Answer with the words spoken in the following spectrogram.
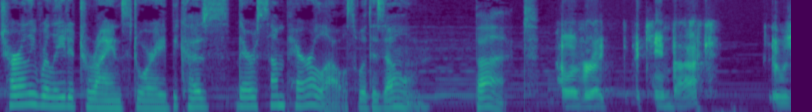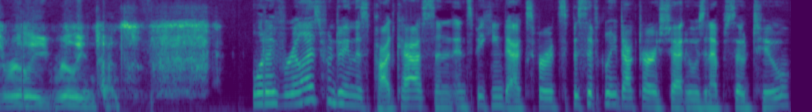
Charlie related to Ryan's story because there are some parallels with his own. But. However, I, I came back. It was really, really intense. What I've realized from doing this podcast and, and speaking to experts, specifically Dr. Arshette, who was in episode two,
